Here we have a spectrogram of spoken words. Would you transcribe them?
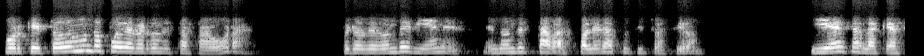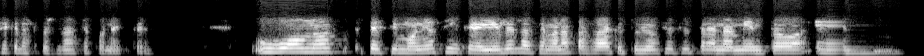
porque todo el mundo puede ver dónde estás ahora pero ¿de dónde vienes? ¿En dónde estabas? ¿Cuál era tu situación? Y esa es la que hace que las personas se conecten. Hubo unos testimonios increíbles la semana pasada que tuvimos ese entrenamiento en,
